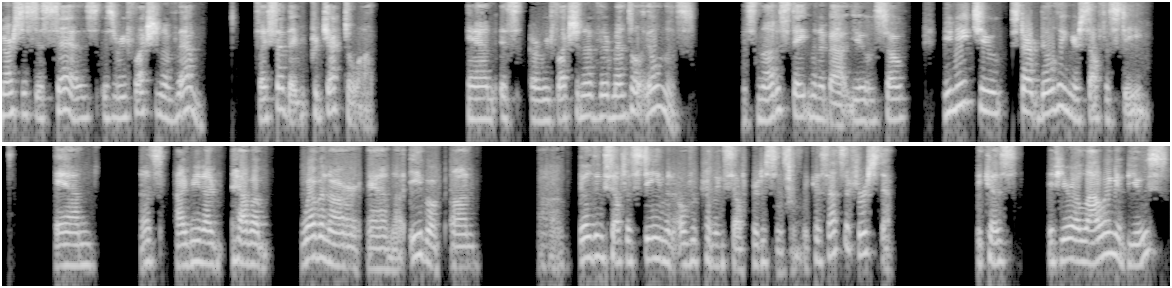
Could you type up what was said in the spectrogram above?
narcissist says is a reflection of them. As I said, they project a lot. And it's a reflection of their mental illness. It's not a statement about you. So you need to start building your self esteem. And that's, I mean, I have a webinar and an ebook on uh, building self esteem and overcoming self criticism because that's the first step. Because if you're allowing abuse,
